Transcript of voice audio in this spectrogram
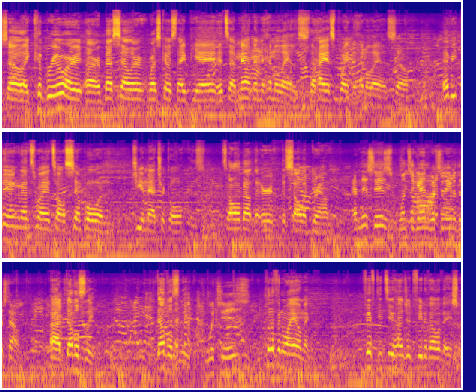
So like Cabrew, our, our bestseller West Coast IPA, it's a mountain in the Himalayas, the highest point in the Himalayas. So everything, that's why it's all simple and geometrical, it's all about the earth, the solid ground. And this is once again, what's the name of the stout? Uh, Devil's Leap. Devil's Leap. Which is Cliff in Wyoming. 5,200 feet of elevation.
